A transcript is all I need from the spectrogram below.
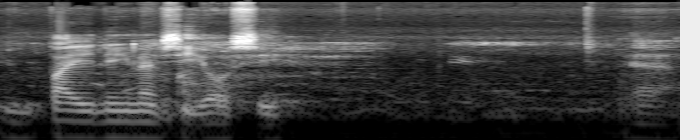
Yung filing ng COC. Yan.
